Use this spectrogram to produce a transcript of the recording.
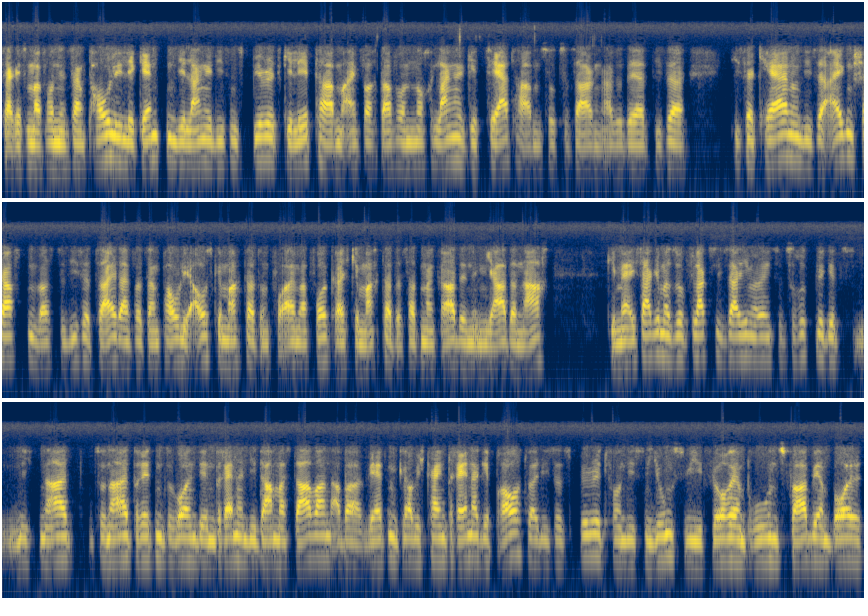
ich sage jetzt mal, von den St. Pauli-Legenden, die lange diesen Spirit gelebt haben, einfach davon noch lange gezehrt haben, sozusagen. Also der, dieser, dieser Kern und diese Eigenschaften, was zu dieser Zeit einfach St. Pauli ausgemacht hat und vor allem erfolgreich gemacht hat, das hat man gerade in dem Jahr danach gemerkt. Ich sage immer so flachsig, sage ich immer, wenn ich so zurückblicke, jetzt nicht nahe, zu nahe treten zu wollen den Trainern, die damals da waren, aber wir hätten, glaube ich, keinen Trainer gebraucht, weil dieser Spirit von diesen Jungs wie Florian Bruns, Fabian Boll,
